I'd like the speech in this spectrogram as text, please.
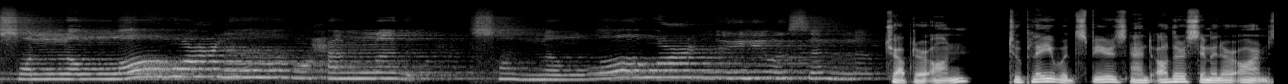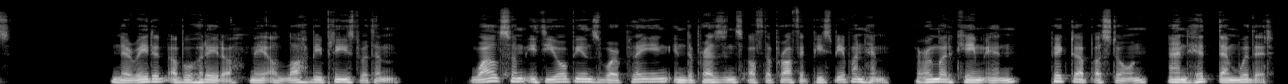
صلى الله على محمد صلى الله عليه وسلم Chapter on To play with spears and other similar arms. Narrated Abu Hurairah, may Allah be pleased with him. While some Ethiopians were playing in the presence of the Prophet, peace be upon him, Umar came in, picked up a stone, and hit them with it.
